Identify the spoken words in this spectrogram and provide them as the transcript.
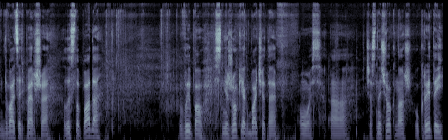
21 листопада. Випав сніжок, як бачите. Ось. Часничок наш укритий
